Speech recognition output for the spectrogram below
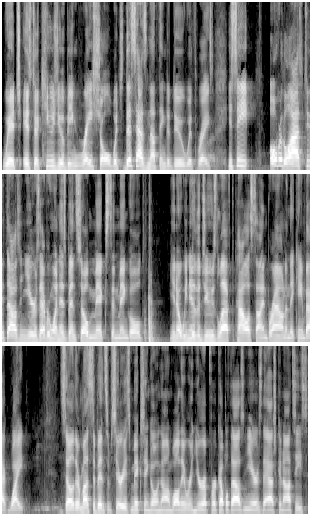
which is to accuse you of being racial, which this has nothing to do with race. You see, over the last 2,000 years, everyone has been so mixed and mingled. You know, we knew the Jews left Palestine brown and they came back white. So there must have been some serious mixing going on while they were in Europe for a couple thousand years, the Ashkenazis.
